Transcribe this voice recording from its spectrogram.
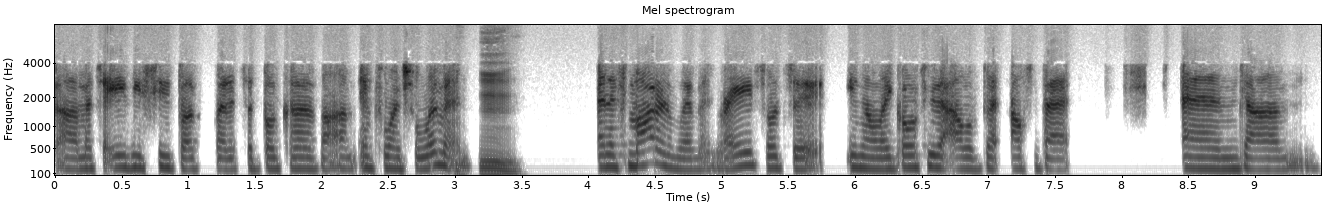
Um, it's an ABC book, but it's a book of um, influential women. Mm, and it's modern women, right? So it's a you know like go through the alphabet, alphabet, and um,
